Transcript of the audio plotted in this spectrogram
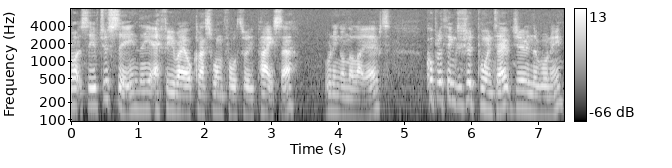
Right, so you've just seen the EFE Rail Class 143 Pacer running on the layout. A couple of things I should point out during the running.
